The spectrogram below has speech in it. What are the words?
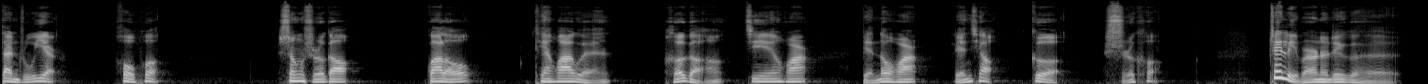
淡竹叶、厚朴、生石膏。瓜蒌、天花滚、桔梗、金银花、扁豆花、连翘各十克。这里边呢，这个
